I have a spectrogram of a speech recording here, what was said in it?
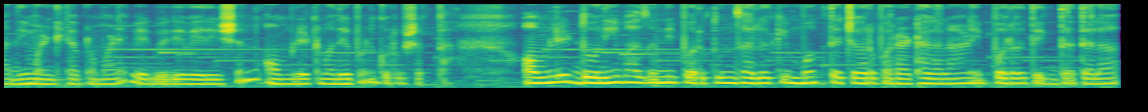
आधी म्हटल्याप्रमाणे वेगवेगळे व्हेरिएशन ऑमलेटमध्ये पण करू शकता. ऑमलेट दोन्ही बाजूंनी परतून झालं की मग त्याच्यावर पराठा घाला आणि परत एकदा त्याला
